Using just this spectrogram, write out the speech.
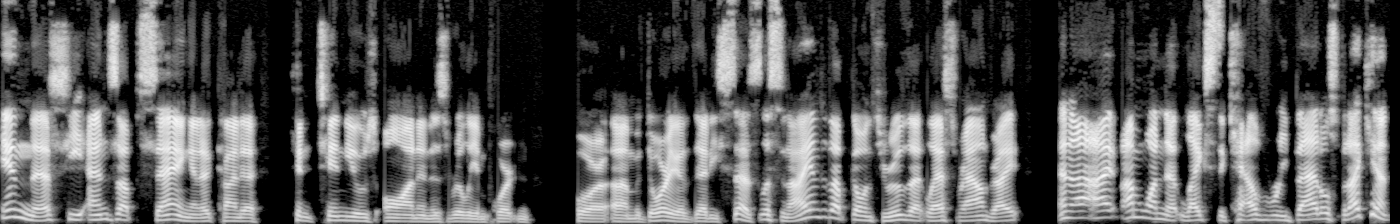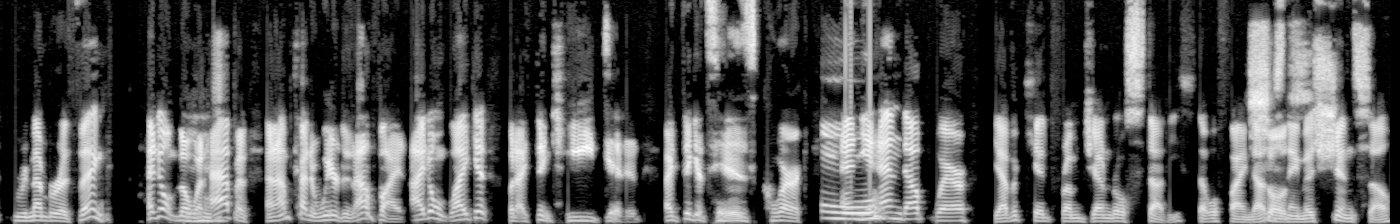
in this, he ends up saying, and it kind of continues on and is really important for uh, Midoriya that he says, "Listen, I ended up going through that last round, right? And I, I'm one that likes the cavalry battles, but I can't remember a thing. I don't know what Mhm. happened, and I'm kind of weirded out by it. I don't like it, but I think he did it. I think it's his quirk, and you end up where you have a kid from General Studies that we'll find out. His name is Shinso.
